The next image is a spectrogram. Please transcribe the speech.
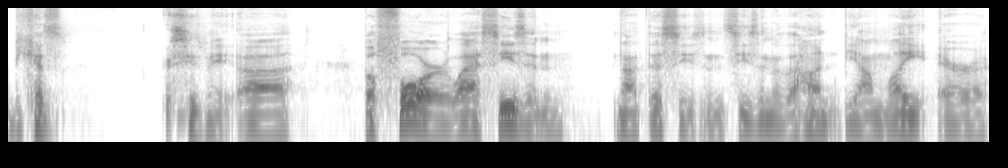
because excuse me uh before last season not this season season of the hunt beyond light era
